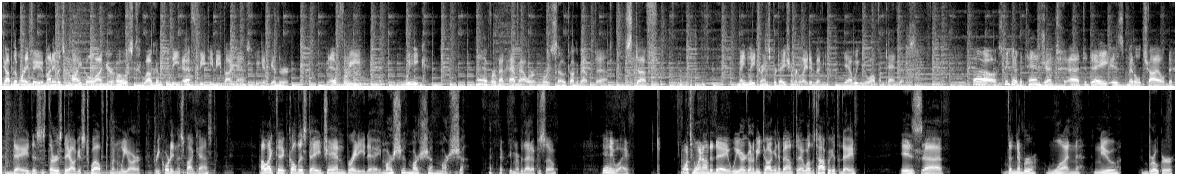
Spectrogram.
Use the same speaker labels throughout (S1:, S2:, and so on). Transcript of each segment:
S1: Top of the morning to you. My name is Michael. I'm your host. Welcome to the FBTV podcast. We get together every week eh, for about half hour or so, talk about uh, stuff, mainly transportation related, but yeah, we can go off on tangents. Oh, speaking of a tangent, uh, today is Middle Child Day. This is Thursday, August 12th, when we are recording this podcast. I like to call this day Jan Brady Day. Marcia, Marcia, Marcia. Remember that episode? Anyway, what's going on today? We are going to be talking about, uh, well, the topic of the day is uh, the number one new broker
